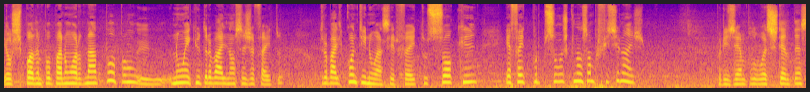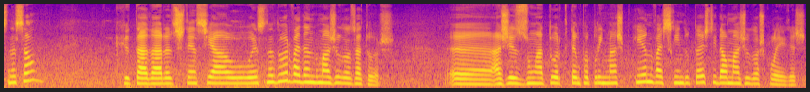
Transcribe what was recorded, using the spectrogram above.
Eles podem poupar um ordenado, poupam. Não é que o trabalho não seja feito, o trabalho continua a ser feito, só que é feito por pessoas que não são profissionais. Por exemplo, o assistente de encenação, que está a dar assistência ao encenador, vai dando uma ajuda aos atores. Uh, às vezes um ator que tem um papelinho mais pequeno vai seguindo o texto e dá uma ajuda aos colegas.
